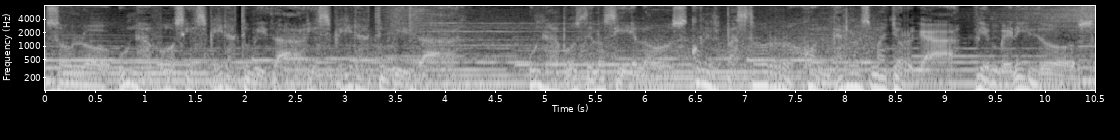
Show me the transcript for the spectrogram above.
Solo una voz inspira tu vida, inspira tu vida. Una voz de los cielos, con el pastor Juan Carlos Mayorga. Bienvenidos.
